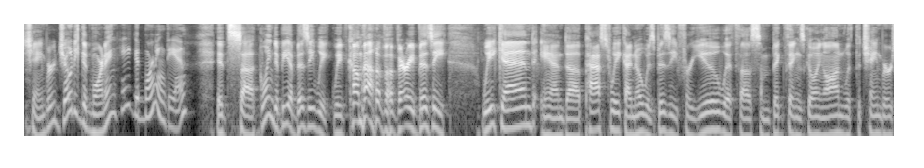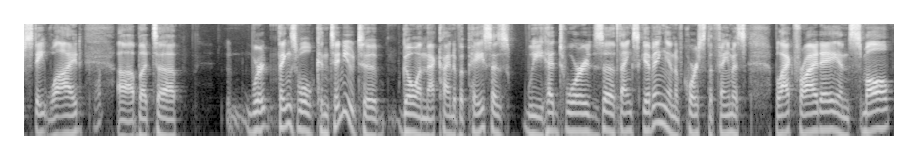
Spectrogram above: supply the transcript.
Chamber. Jodi, good morning. Hey, good morning, Dan. It's uh, going to be a busy week. We've come out of a very busy weekend, and uh, past week I know was busy for you with uh, some big things going on with the chamber statewide. Yep. Uh, but uh, where things will continue to go on that kind of a pace as we head towards uh, Thanksgiving and, of course, the famous Black Friday and small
